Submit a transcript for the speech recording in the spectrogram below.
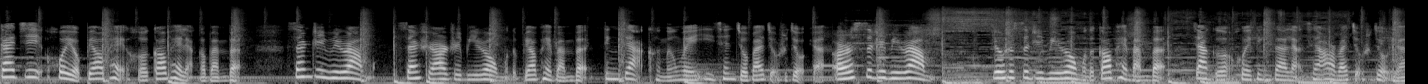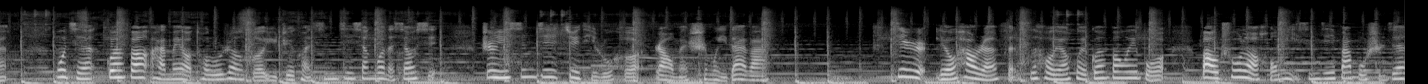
该机会有标配和高配两个版本，三 GB RAM。三十二 GB ROM 的标配版本定价可能为一千九百九十九元，而四 GB RAM、六十四 GB ROM 的高配版本价格会定在两千二百九十九元。目前官方还没有透露任何与这款新机相关的消息。至于新机具体如何，让我们拭目以待吧。近日，刘昊然粉丝后援会官方微博爆出了红米新机发布时间。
